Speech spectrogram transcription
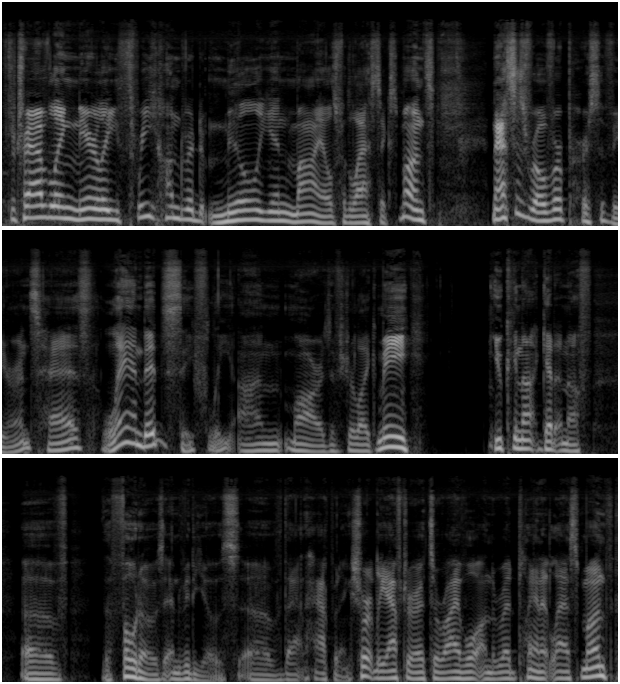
After traveling nearly 300 million miles for the last six months, NASA's rover Perseverance has landed safely on Mars. If you're like me, you cannot get enough of the photos and videos of that happening. Shortly after its arrival on the red planet last month,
